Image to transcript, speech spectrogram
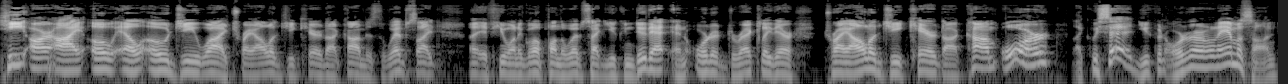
T R I O L O G Y. Triologycare.com is the website. Uh, if you want to go up on the website, you can do that and order directly there, triologycare.com. Or, like we said, you can order it on Amazon.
